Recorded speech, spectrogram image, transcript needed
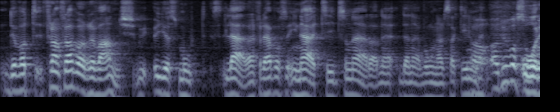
det var, framförallt var det revansch just mot läraren. För det här var så i närtid så nära när, den här, vad hon hade sagt in Ja, mig. ja, du var så ung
